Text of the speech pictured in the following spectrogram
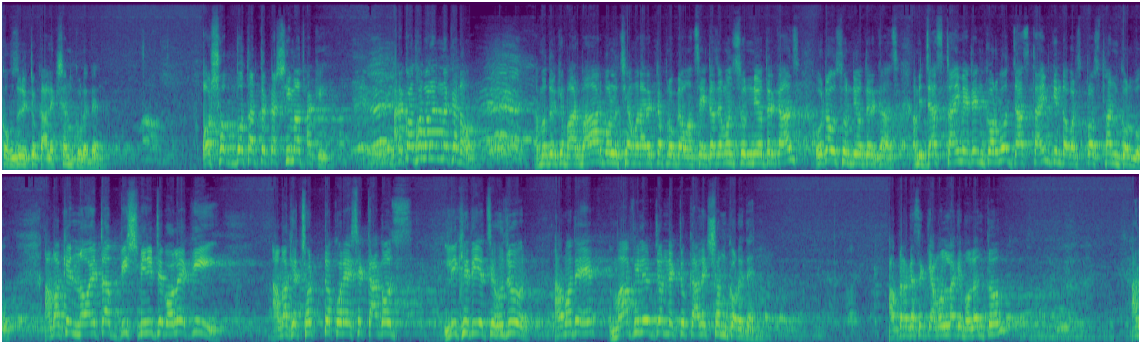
কহুজুর একটু কালেকশন করে দেন। অসভ্যতার তো একটা সীমা থাকে। আরে কথা বলেন না কেন? আমি ওদেরকে বারবার বলেছি, আমার আরেকটা প্রোগ্রাম আছে। এটা যেমন সুন্নিয়তের কাজ, ওটাও সুন্নিয়তের কাজ। আমি জাস্ট টাইম অ্যাটেন্ড করব জাস্ট টাইম কিন্তু আবার প্রস্থান করব। আমাকে নয়টা বিশ মিনিটে বলে কি, আমাকে ছোট্ট করে এসে কাগজ লিখে দিয়েছে হুজুর, আমাদের মাহফিলের জন্য একটু কালেকশন করে দেন। আপনার কাছে কেমন লাগে বলেন তো? আর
